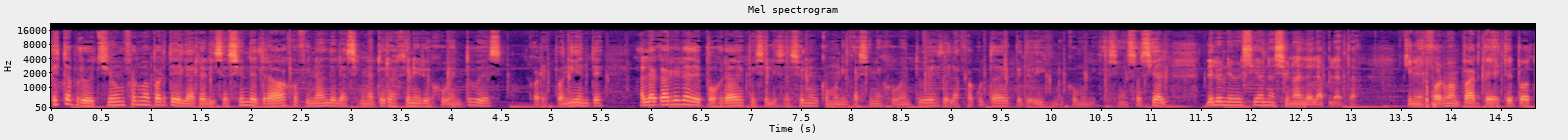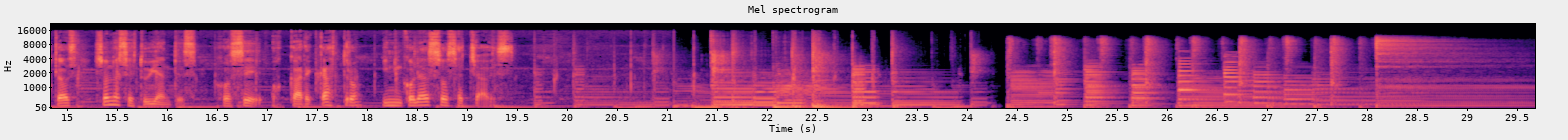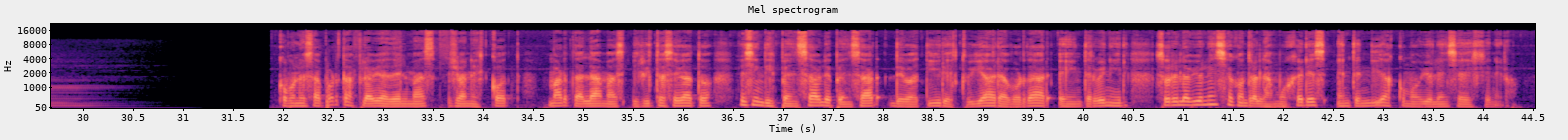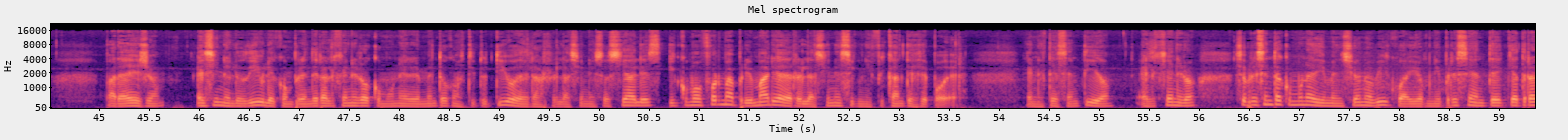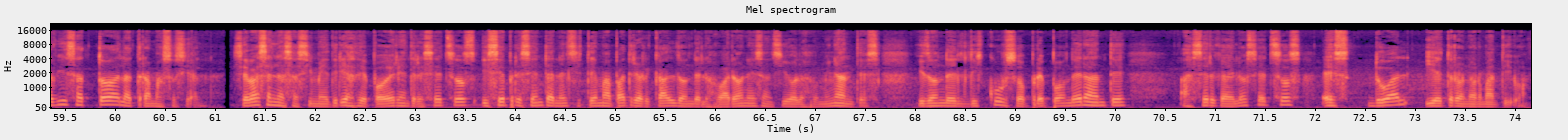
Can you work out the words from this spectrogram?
Esta producción forma parte de la realización del trabajo final de la asignatura Género y Juventudes, correspondiente a la carrera de posgrado de especialización en Comunicación y Juventudes de la Facultad de Periodismo y Comunicación Social de la Universidad Nacional de La Plata. Quienes forman parte de este podcast son los estudiantes José Oscar Castro y Nicolás Sosa Chávez. Como nos aporta Flavia Delmas, Joan Scott, Marta Lamas y Rita Segato, es indispensable pensar, debatir, estudiar, abordar e intervenir sobre la violencia contra las mujeres entendidas como violencia de género. Para ello, es ineludible comprender al género como un elemento constitutivo de las relaciones sociales y como forma primaria de relaciones significantes de poder. En este sentido, el género se presenta como una dimensión ubicua y omnipresente que atraviesa toda la trama social. Se basa en las asimetrías de poder entre sexos y se presenta en el sistema patriarcal donde los varones han sido los dominantes y donde el discurso preponderante acerca de los sexos es dual y heteronormativo.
